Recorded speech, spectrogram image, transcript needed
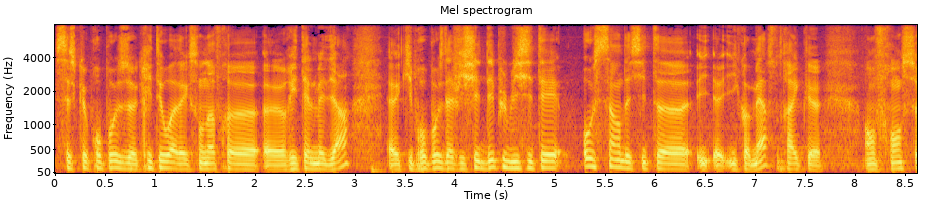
C'est ce que propose Criteo avec son offre Retail Media, qui propose d'afficher des publicités au sein des sites e-commerce. On travaille en France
